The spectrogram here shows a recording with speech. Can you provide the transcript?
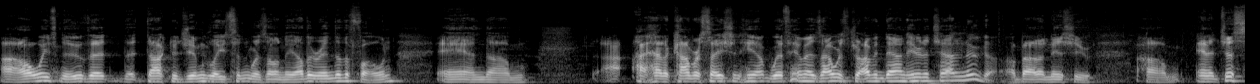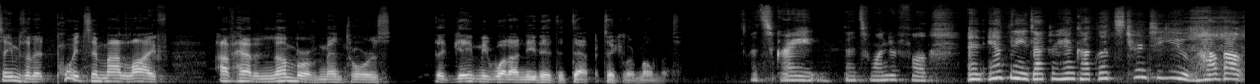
I always knew that, that Dr. Jim Gleason was on the other end of the phone, and um, I, I, had a conversation here, with him as I was driving down here to Chattanooga about an issue. Um, and it just seems that at points in my life, I've had a number of mentors that gave me what I needed at that particular moment. That's great. That's wonderful. And Anthony, Dr. Hancock, let's turn to you. How about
